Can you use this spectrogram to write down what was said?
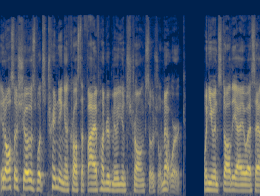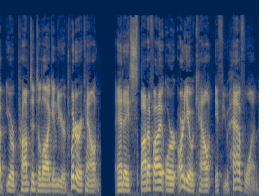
It also shows what's trending across the 500 million strong social network. When you install the iOS app, you are prompted to log into your Twitter account and a Spotify or Rdio account if you have one.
